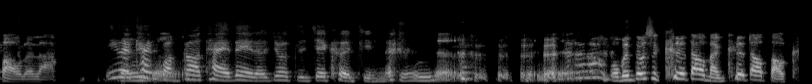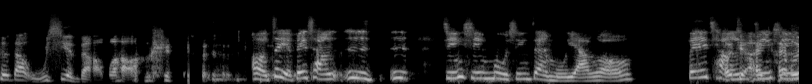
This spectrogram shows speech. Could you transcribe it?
饱了啦。因为看广告太累了，就直接氪金了。真的，真的，我们都是氪到满、氪到饱、氪到无限的，好不好？哦，这也非常日日金星木星在母羊哦，非常金星木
